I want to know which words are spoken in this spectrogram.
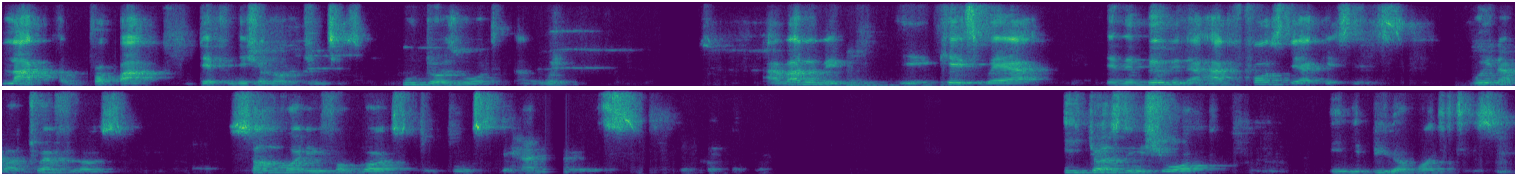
Lack of proper definition of duties. Who does what and when. I've had a, a case where in the building that had four staircases going about 12 floors, somebody forgot to put the handrails. He just didn't show up in the of quantities.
